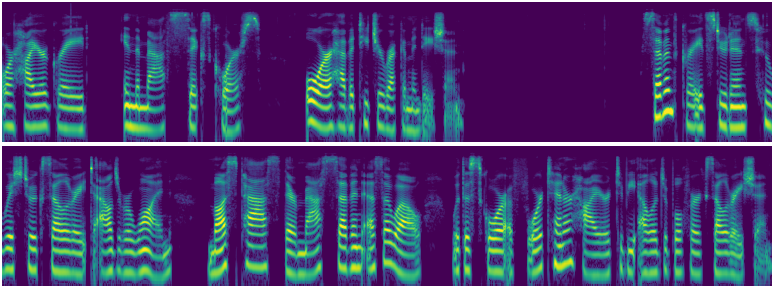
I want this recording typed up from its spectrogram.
or higher grade in the Math 6 course or have a teacher recommendation. Seventh grade students who wish to accelerate to Algebra 1 must pass their Math 7 SOL with a score of 410 or higher to be eligible for acceleration.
